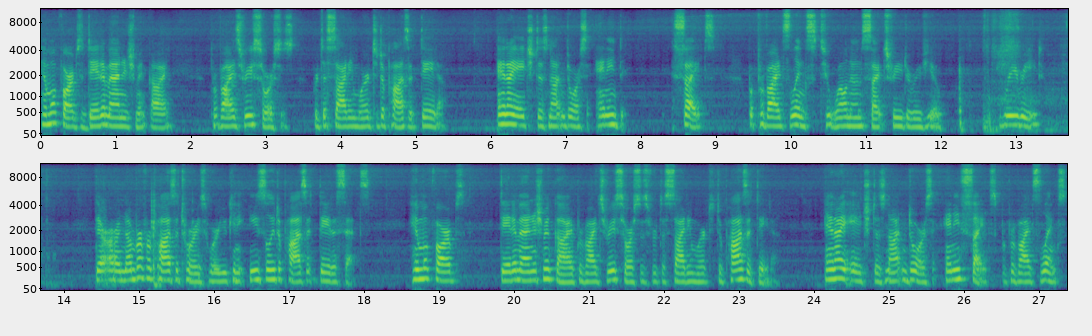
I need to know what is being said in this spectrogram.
Himmelfarb's Data Management Guide provides resources for deciding where to deposit data. NIH does not endorse any sites, but provides links to well-known sites for you to review. Reread. There are a number of repositories where you can easily deposit data sets. Himmelfarb's Data Management Guide provides resources for deciding where to deposit data. NIH does not endorse any sites but provides links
